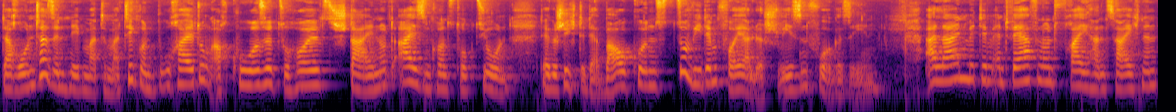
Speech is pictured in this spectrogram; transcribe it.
Darunter sind neben Mathematik und Buchhaltung auch Kurse zu Holz, Stein und Eisenkonstruktion, der Geschichte der Baukunst sowie dem Feuerlöschwesen vorgesehen. Allein mit dem Entwerfen und Freihandzeichnen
